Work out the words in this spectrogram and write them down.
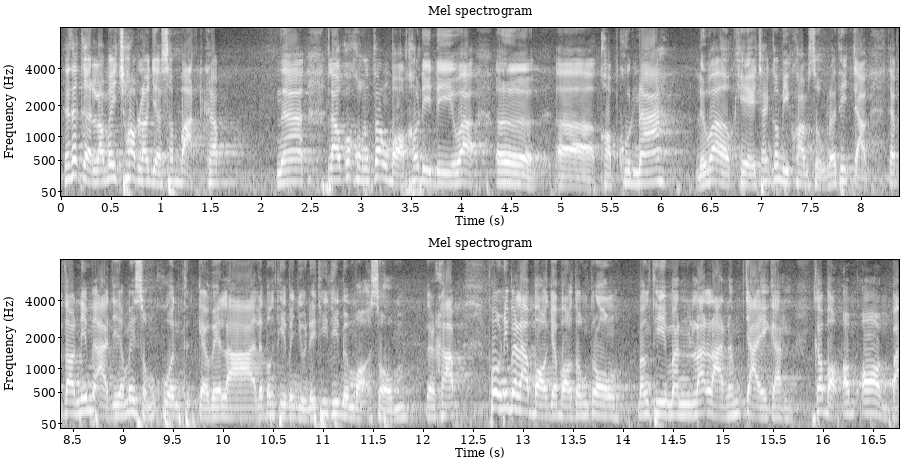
แต่ถ้าเกิดเราไม่ชอบเราอย่าสะบัดครับ นะเราก็คงต้องบอกเขาดีๆว่าเออเออขอบคุณนะ หรือว่าโอเค ฉันก็มีความสุขนะที่จับ แต่ตอนนี้มันอาจจะยังไม่สมควรแก่เวลา หรือบางทีมันอยู่ในที่ที่มันเหมาะสมนะครับพวกนี้เวลาบอกอย่าบอกตรงๆ บางทีมันละลานน้ำใจกัน ก็บอกอ้อมๆไป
